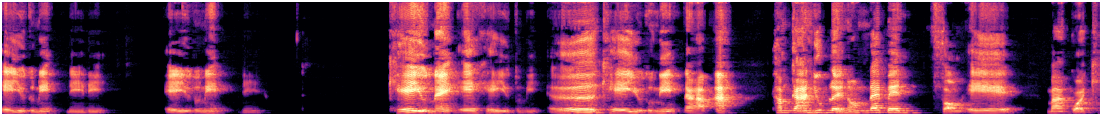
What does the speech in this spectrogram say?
A อยู่ตรงนี้ นี่นี่ A อยู่ตรงนี้ นี่ K อยู่ไหน A K อยู่ตรงนี้ เออ K อยู่ตรงนี้นะครับอะทำการยุบเลยน้องได้เป็น 2A มากกว่า K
